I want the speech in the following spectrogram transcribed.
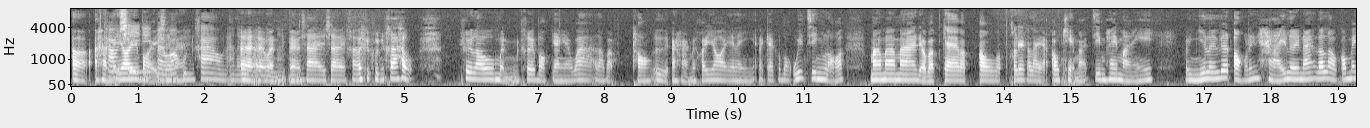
เอ่ออาหารข้าวไม่ย่อยชี่บ่นี่อยแปลใช่ว่าไหมคุณข้าวนะอะไรเอปอระเออเหมืมาอณนนั้นเออใช่ใช่ข้าวคุณข้าว คือเราเหมือนเคยบอกยังไงว่า เราแบบท้องอืดอาหารไม่ค่อยย่อยอะไรอย่างเงี้ยแล้วแกก็บอกอุ้ยจริงเหรอ มามามาเดี๋ยวแบบแกแบบเอาแบบเขาเรียกอะไรอะเอาเข็มมาจิ้มให้ไหม แบบอย่างนี้เลยเลือดออกเลยหายเลยนะ แล้วเราก็ไม่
